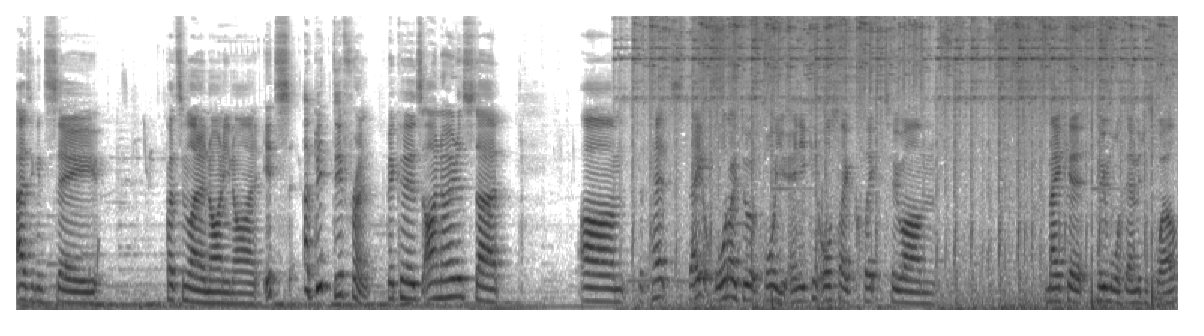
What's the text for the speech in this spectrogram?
as you can see, Pet Simulator 99, it's a bit different because I noticed that um, the pets, they auto do it for you, and you can also click to, um, make it do more damage as well.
